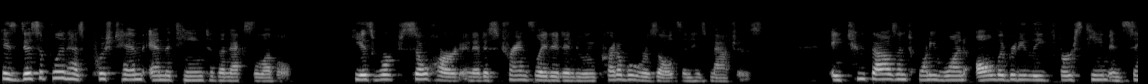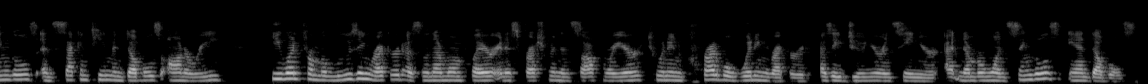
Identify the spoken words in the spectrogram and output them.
His discipline has pushed him and the team to the next level. He has worked so hard and it has translated into incredible results in his matches. A 2021 All Liberty League first team in singles and second team in doubles honoree, he went from a losing record as the number one player in his freshman and sophomore year to an incredible winning record as a junior and senior at number one singles and doubles,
